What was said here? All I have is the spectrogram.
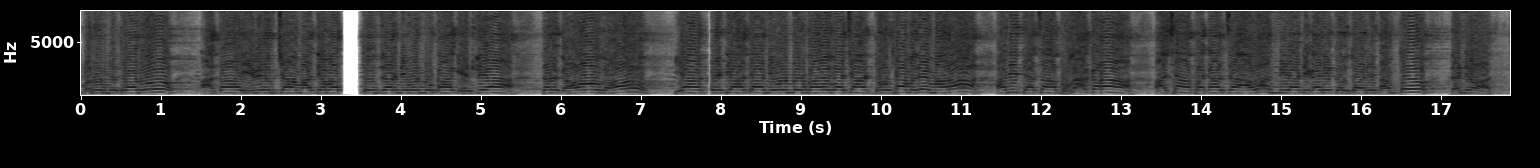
म्हणून मित्रांनो आता ईव्हीएमच्या माध्यमातून जर निवडणुका घेतल्या तर गावोगाव या पेट्या त्या निवडणूक आयोगाच्या डोक्यामध्ये मारा आणि त्याचा भुगा करा. अशा प्रकारचं आवाहन मी या ठिकाणी करतो आणि थांबतो. धन्यवाद.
